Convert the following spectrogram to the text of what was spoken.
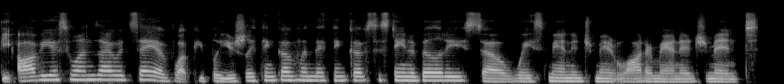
the obvious ones, I would say, of what people usually think of when they think of sustainability. So, waste management, water management,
